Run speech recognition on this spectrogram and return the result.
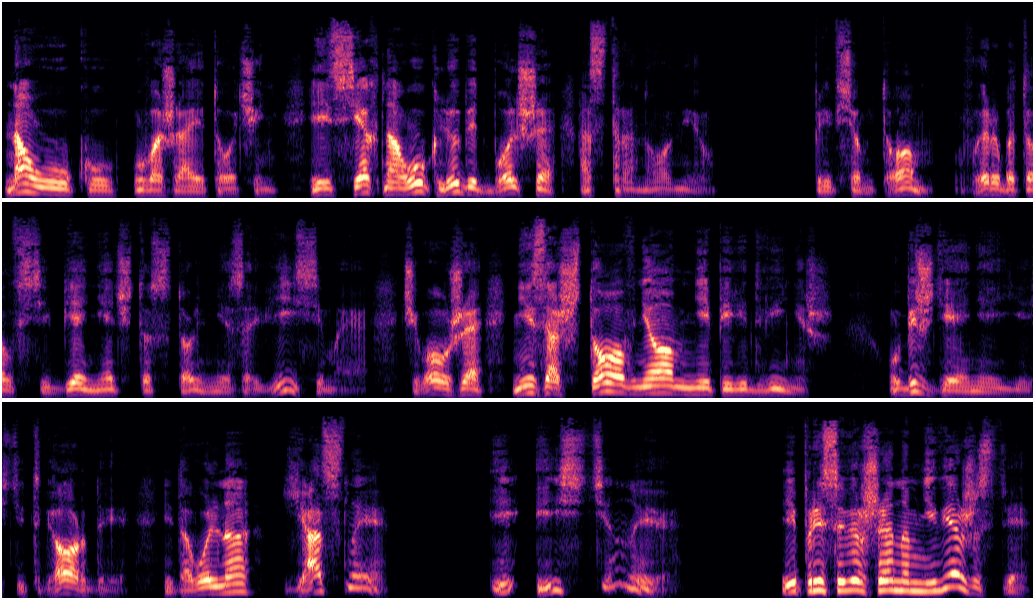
Науку уважает очень, и из всех наук любит больше астрономию. При всем том выработал в себе нечто столь независимое, чего уже ни за что в нем не передвинешь. Убеждения есть и твердые, и довольно ясные, и истинные и при совершенном невежестве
